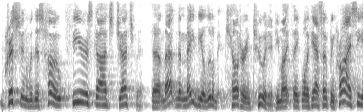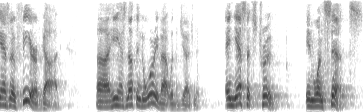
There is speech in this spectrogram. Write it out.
The Christian with this hope fears God's judgment. That, that may be a little bit counterintuitive. You might think, well, if he has hope in Christ, he has no fear of God uh, he has nothing to worry about with the judgment. And yes, that's true in one sense.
